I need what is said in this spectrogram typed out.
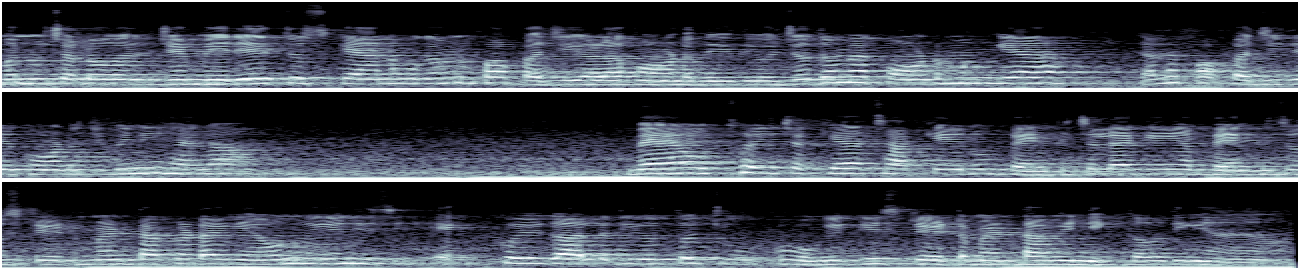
ਮੈਨੂੰ ਚਲੋ ਜੇ ਮੇਰੇ 'ਚੋਂ ਸਕੈਨ ਹੋ ਗਿਆ, ਮੈਨੂੰ ਪਾਪਾ ਜੀ ਵਾਲਾ ਅਕਾਊਂਟ ਦੇ ਦਿਓ। ਜਦੋਂ ਮੈਂ ਅਕਾਊਂਟ ਮੰਗਿਆ, ਕਹਿੰਦਾ ਪਾਪਾ ਜੀ ਦੇ ਅਕਾਊਂਟ 'ਚ ਵੀ ਨਹੀਂ ਹੈਗਾ। ਮੈਂ ਉੱਥੋਂ ਹੀ ਚੱਕਿਆ, ਚੱਕ ਕੇ ਇਹਨੂੰ ਬੈਂਕ 'ਚ ਲੈ ਗਈ ਆ। ਬੈਂਕ 'ਚੋਂ ਸਟੇਟਮੈਂਟਾਂ ਕਢਾਈਆਂ ਉਹਨੂੰ, ਇਹ ਨਹੀਂ ਸੀ। ਇੱਕੋ ਹੀ ਗੱਲ ਦੀ ਉਹ ਤੋਂ ਚੂਕ ਹੋ ਗਈ ਕਿ ਸਟੇਟਮੈਂਟਾਂ ਵੀ ਨਿਕਲਦੀਆਂ ਆ।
